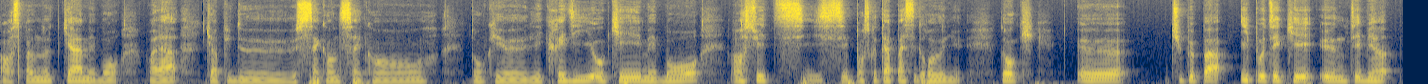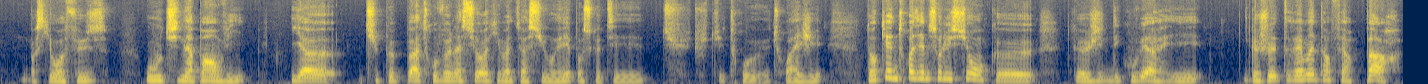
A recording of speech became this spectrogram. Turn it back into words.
Alors, c'est pas notre cas, mais bon, voilà, tu as plus de 55 ans, donc euh, les crédits, ok, mais bon. Ensuite, c'est parce que tu as pas assez de revenus. Donc, euh, tu peux pas hypothéquer un tes biens parce qu'ils refusent ou tu n'as pas envie. Il y tu peux pas trouver un assureur qui va t'assurer parce que tu, es trop, trop âgé. Donc il y a une troisième solution que, j'ai découvert et que je très maintenant faire part,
